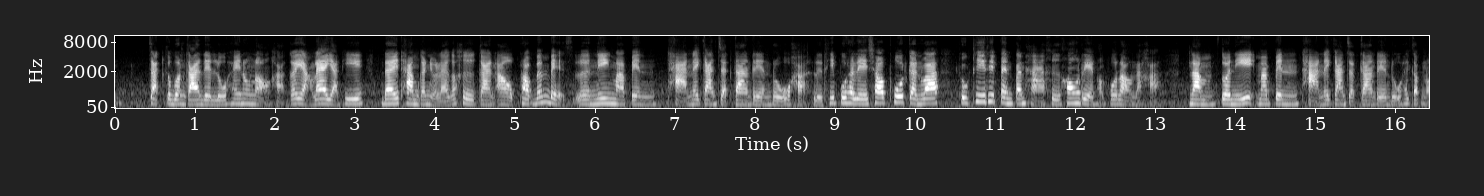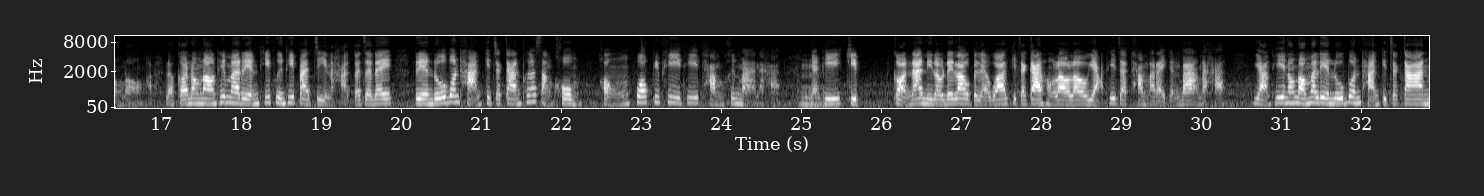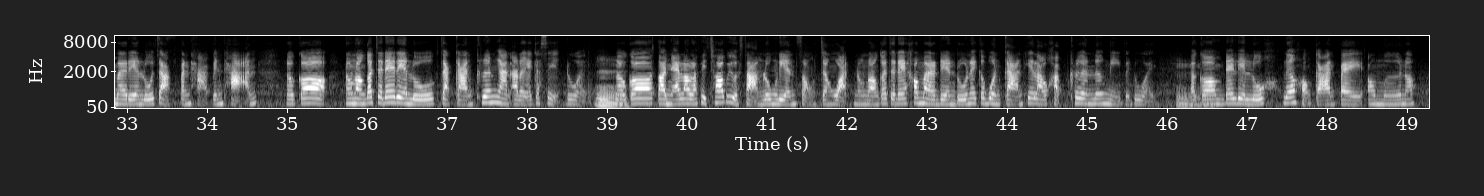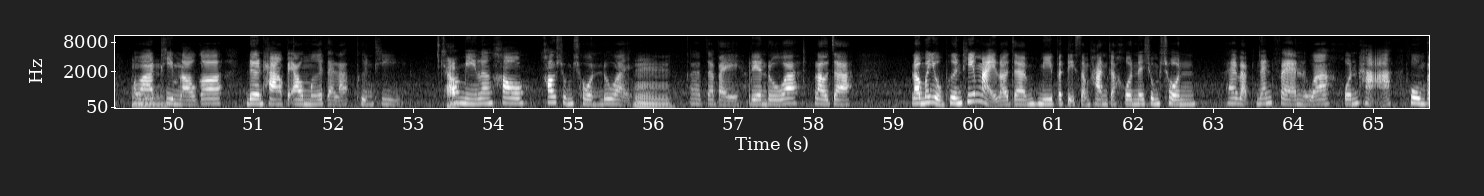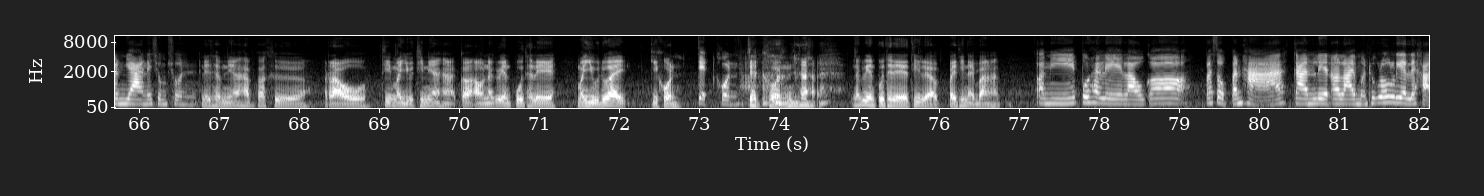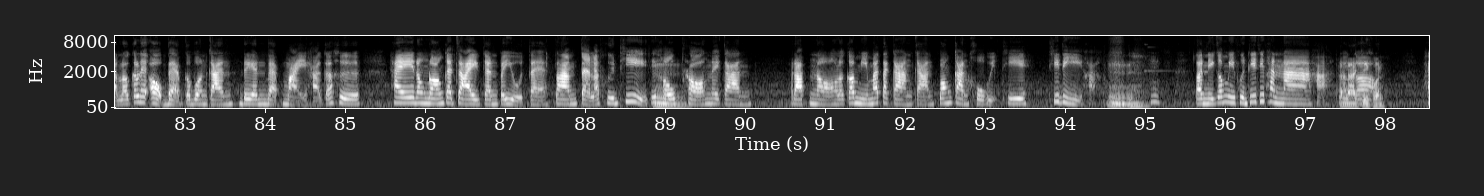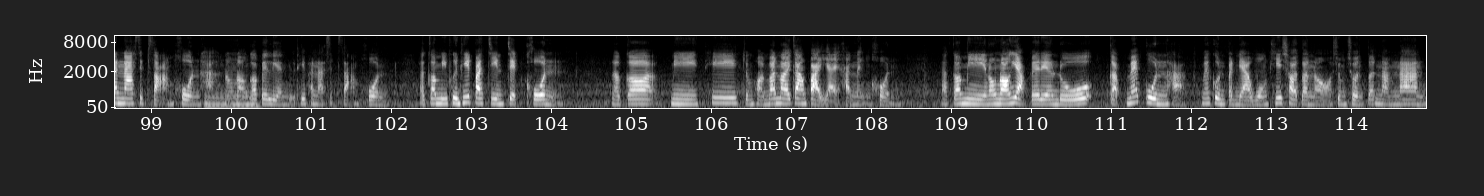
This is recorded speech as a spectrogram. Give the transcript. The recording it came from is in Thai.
จัดกระบวนการเรียนรู้ให้น้องๆค่ะ ก็อย่างแรกอย่างที่ได้ทำกันอยู่แล้วก็คือการเอา problem based learning มาเป็นฐานในการจัดการเรียนรู้ค่ะ หรือที่ปูทะเลชอบพูดกันว่าทุกที่ที่เป็นปัญหาคือห้องเรียนของพวกเรานะคะนำตัวนี้มาเป็นฐานในการจัดการเรียนรู้ให้กับน้องๆค่ะ แล้วก็น้องๆที่มาเรียนที่พื้นที่ปาจีนนะคะ ก็จะได้เรียนรู้บนฐานกิจการเพื่อสังคม ของพวกพี่ๆที่ทำขึ้นมานะคะมอย่างที่คลิปก่อนหน้านี้เราได้เล่าไปแล้วว่ากิจการของเราเราอยากที่จะทำอะไรกันบ้างนะคะ อย่างที่น้องๆมาเรียนรู้บนฐานกิจการมาเรียนรู้จากปัญหาเป็นฐาน แล้วก็น้องๆก็จะได้เรียนรู้จากการเคลื่อนงานอารยเกษตรด้วยอืมแล้วก็ตอนนี้เรารับผิดชอบอยู่ 3 โรงเรียน 2 จังหวัด น้องๆก็จะได้เข้ามาเรียนรู้ในกระบวนการที่เราขับเคลื่อนเรื่องนี้ไปด้วยอืมแล้วก็ได้เรียนรู้เรื่องของการไปเอามื้อเนาะ เพราะว่าอืมทีมเราก็เดินทางไปเอามื้อแต่ละพื้นที่ครับก็มีเรื่องเข้าเข้าชุมชนด้วยอืมก็จะไปเรียนรู้ว่าเราจะเรามาอยู่พื้นที่ใหม่ เราจะมีปฏิสัมพันธ์กับคนในชุมชน ให้แบบแน่นแฟนหรือว่าค้นหาภูมิปัญญาในชุมชน ในเทอมเนี้ยครับก็คือเราที่มาอยู่ที่เนี่ยฮะก็เอานักเรียนปูทะเลมาอยู่ด้วยกี่คน7คนค่ะเจ็ดคน นักเรียนปูทะเลที่เหลือไปที่ไหนบ้างครับ ตอนนี้ปูทะเลเราก็ ประสบปัญหาการเรียนออนไลน์เหมือนทุกโรงเรียนเลยค่ะ เราก็เลยออกแบบกระบวนการเรียนแบบใหม่ค่ะ ก็คือให้น้องๆกระจายกันไปอยู่แต่ตามแต่ละพื้นที่ที่เขาอืมพร้อมในการรับน้องแล้วก็มีมาตรการการป้องกันโควิดที่ที่ดีค่ะ อืมตอนนี้ก็มีพื้นที่ที่พันนาค่ะพันนาแล้วกี่คน พันนา13คนค่ะ อืม น้องๆก็ไปเรียนอยู่ที่พันนา13คน แล้วก็มีพื้นที่ปราจีน7คน แล้วก็มีที่จุมพรบ้านน้อยกลางป่าใหญ่ค่ะ1คน แล้วก็มีน้องๆอยากไปเรียนรู้กับแม่กุลค่ะ แม่กุลปัญญาวงศ์ที่ชตนชุมชนต้นน้ำน่าน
